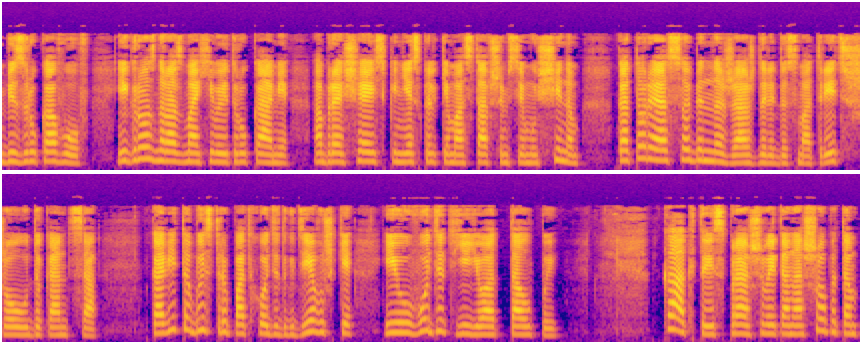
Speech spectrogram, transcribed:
без рукавов и грозно размахивает руками, обращаясь к нескольким оставшимся мужчинам, которые особенно жаждали досмотреть шоу до конца. Кавита быстро подходит к девушке и уводит ее от толпы. «Как ты?» — спрашивает она шепотом,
